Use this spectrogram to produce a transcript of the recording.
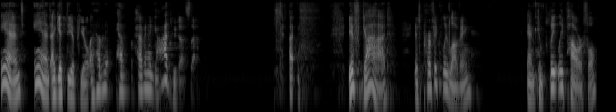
And and I get the appeal of having, have, having a God who does that. If God is perfectly loving and completely powerful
